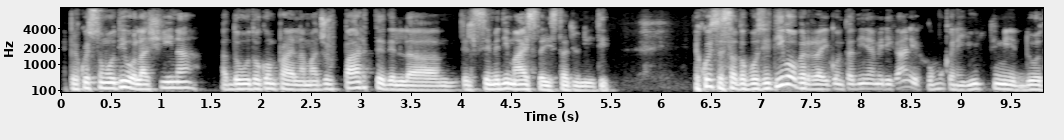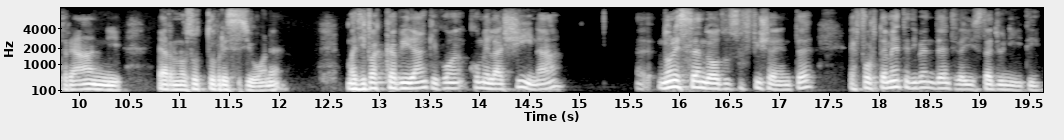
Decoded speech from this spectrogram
e per questo motivo la Cina ha dovuto comprare la maggior parte del, del seme di mais dagli Stati Uniti. E questo è stato positivo per i contadini americani che comunque negli ultimi due o tre anni erano sotto pressione, ma ti fa capire anche com- come la Cina eh, non essendo autosufficiente, è fortemente dipendente dagli Stati Uniti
